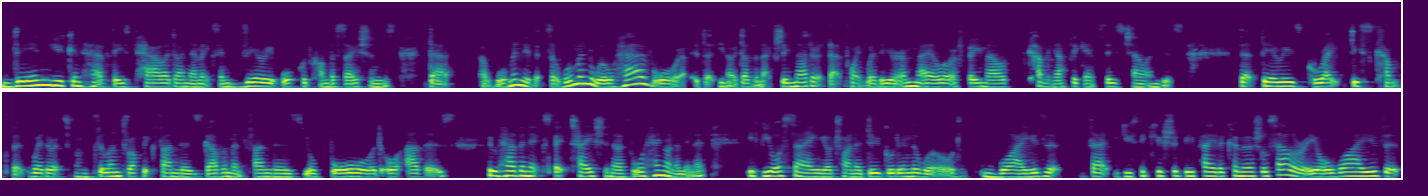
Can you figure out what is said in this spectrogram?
then you can have these power dynamics and very awkward conversations that a woman, if it's a woman, will have, or you know, it doesn't actually matter at that point whether you're a male or a female coming up against these challenges. That there is great discomfort, whether it's from philanthropic funders, government funders, your board, or others who have an expectation of, well, hang on a minute, if you're saying you're trying to do good in the world, why is it that you think you should be paid a commercial salary? Or why is it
